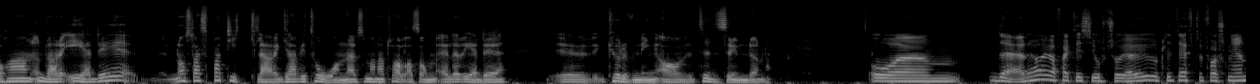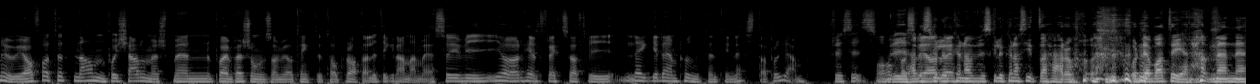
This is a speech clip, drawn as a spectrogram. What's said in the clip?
Och han undrar, är det någon slags partiklar, gravitoner som han har talat om eller är det eh, kurvning av tidsrymden? Och ehm, där har jag faktiskt gjort så. Jag har gjort lite efterforskningar nu. Jag har fått ett namn på Chalmers men på en person som jag tänkte ta och prata lite grann med. Så vi gör helt fräckt så att vi lägger den punkten till nästa program. Precis. Vi, hade vi skulle rätt. kunna, vi skulle kunna sitta här och, och debattera men eh,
